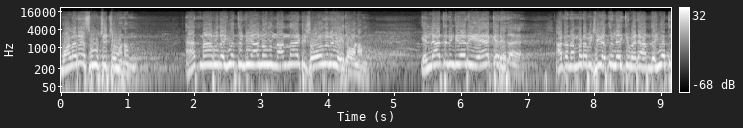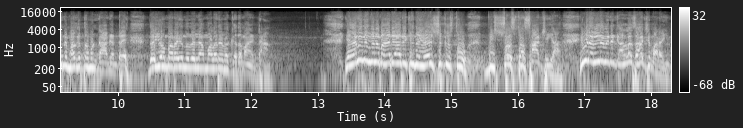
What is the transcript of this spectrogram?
വളരെ സൂക്ഷിച്ചോണം ആത്മാവ് ദൈവത്തിന്റെ ആണോ എന്ന് നന്നായിട്ട് ശോധന ചെയ്തോണം. എല്ലാത്തിനും കയറി ഏക്കരുത്. അത് നമ്മുടെ വിഷയത്തിലേക്ക് വരാം. ദൈവത്തിന് മഹത്വം ഉണ്ടാകട്ടെ ദൈവം പറയുന്നതെല്ലാം വളരെ വ്യക്തമായിട്ടാണ് ഞാൻ നിങ്ങളും ആരാധിക്കുന്ന യേശു ക്രിസ്തു വിശ്വസ്ത സാക്ഷിയാ. ഇവിടെ എല്ലാവരും കള്ളസാക്ഷി പറയും.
